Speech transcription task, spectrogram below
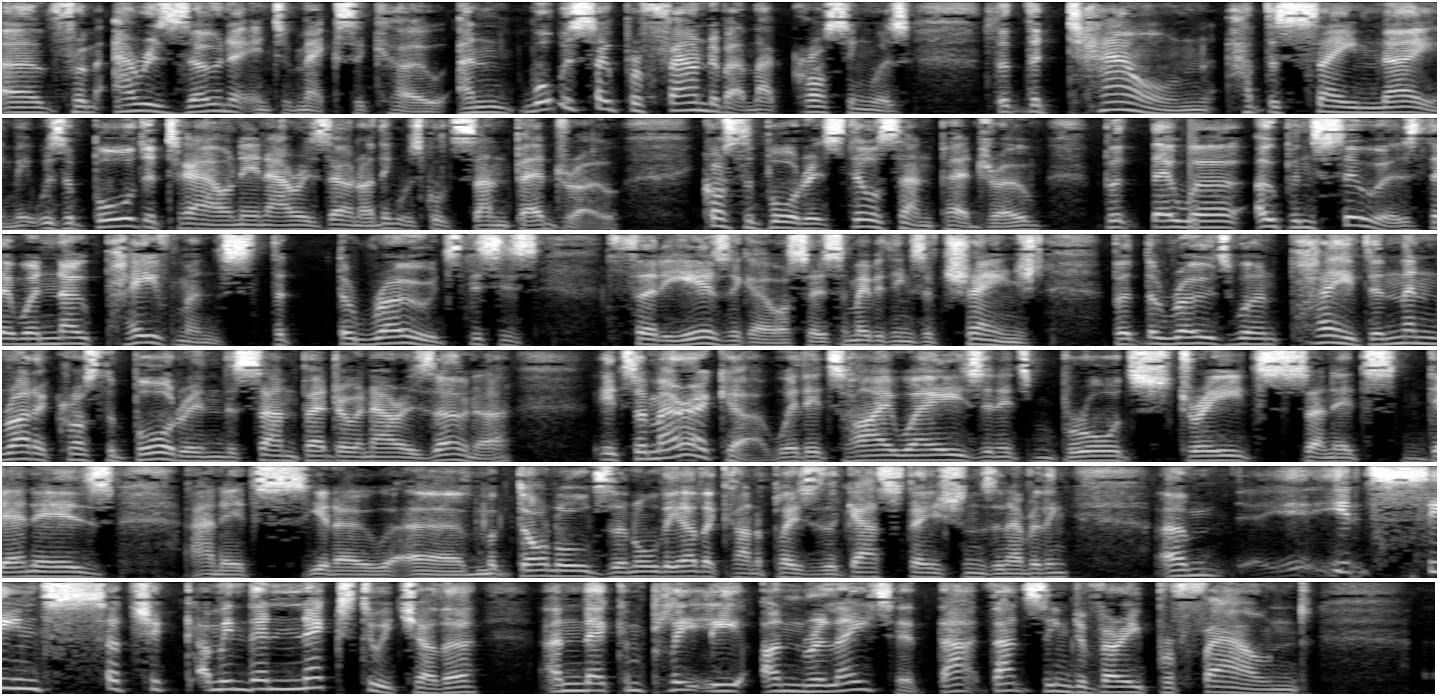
uh, from Arizona into Mexico. And what was so profound about that crossing was that the town had the same name. It was a border town in Arizona. I think it was called San Pedro. Across the border, it's still San Pedro, but there were open sewers. There were no pavements. The the roads, this is 30 years ago or so, so maybe things have changed, but the roads weren't paved. And then right across the border in the San Pedro in Arizona, it's America with its highways and its broad streets and its Denny's and its, you know, uh, McDonald's and all the other kind of places, the gas stations and everything. Um, it, it seemed such a. I mean, they're next to each other and they're completely unrelated. That that seemed a very profound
